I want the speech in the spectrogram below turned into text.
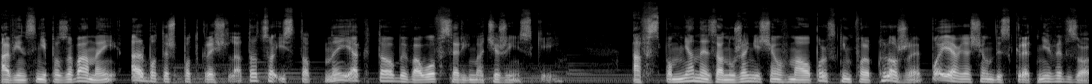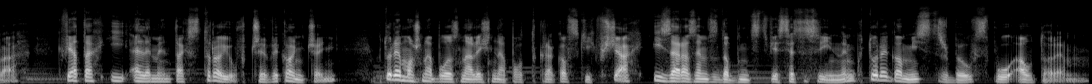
a więc niepozowanej, albo też podkreśla to, co istotne, jak to bywało w serii macierzyńskiej. A wspomniane zanurzenie się w małopolskim folklorze pojawia się dyskretnie we wzorach, kwiatach i elementach strojów czy wykończeń, które można było znaleźć na podkrakowskich wsiach i zarazem w zdobnictwie secesyjnym, którego mistrz był współautorem.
